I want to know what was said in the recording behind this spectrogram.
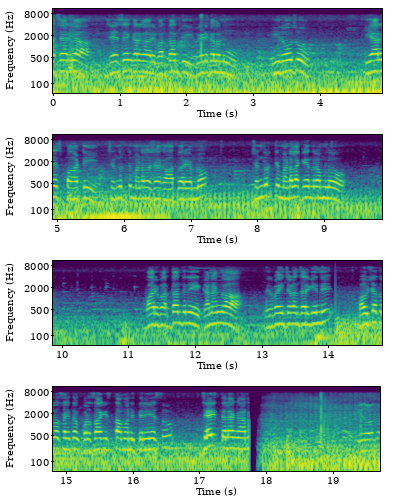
ఆచార్య జయశంకర్ గారి వర్ధంతి వేడుకలను ఈరోజు టీఆర్ఎస్ పార్టీ చందుర్తి మండల శాఖ ఆధ్వర్యంలో చందుర్తి మండల కేంద్రంలో వారి వర్ధంతిని ఘనంగా నిర్వహించడం జరిగింది. భవిష్యత్తులో సైతం కొనసాగిస్తామని తెలియజేస్తూ జై తెలంగాణ. ఈరోజు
